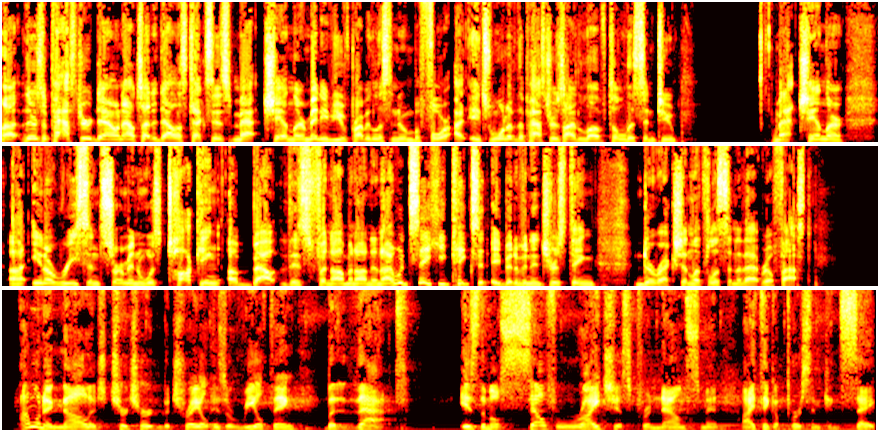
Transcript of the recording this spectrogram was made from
Uh, there's a pastor down outside of Dallas, Texas, Matt Chandler. Many of you have probably listened to him before. I- It's one of the pastors I love to listen to. Matt Chandler, uh, in a recent sermon, was talking about this phenomenon, and I would say he takes it a bit of an interesting direction. Let's listen to that real fast. I want to acknowledge church hurt and betrayal is a real thing, but that is the most self righteous pronouncement I think a person can say.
